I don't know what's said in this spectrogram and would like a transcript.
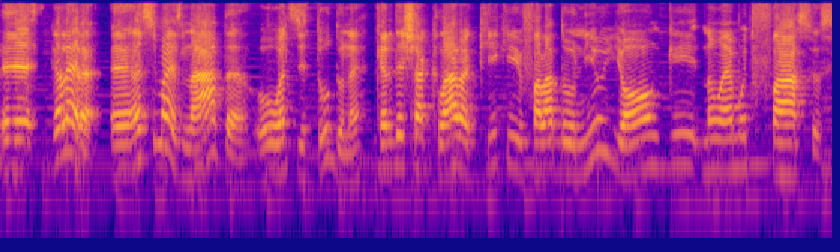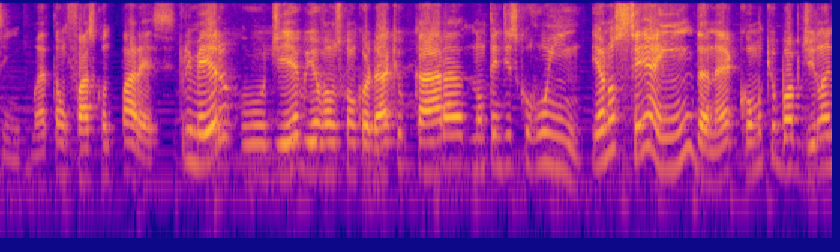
É, galera, é, antes de mais nada, ou antes de tudo, né? Quero deixar claro aqui que falar do Neil Young não é muito fácil, assim. Não é tão fácil quanto parece. Primeiro, o Diego e eu vamos concordar que o cara não tem disco ruim. E eu não sei ainda, né, como que o Bob Dylan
